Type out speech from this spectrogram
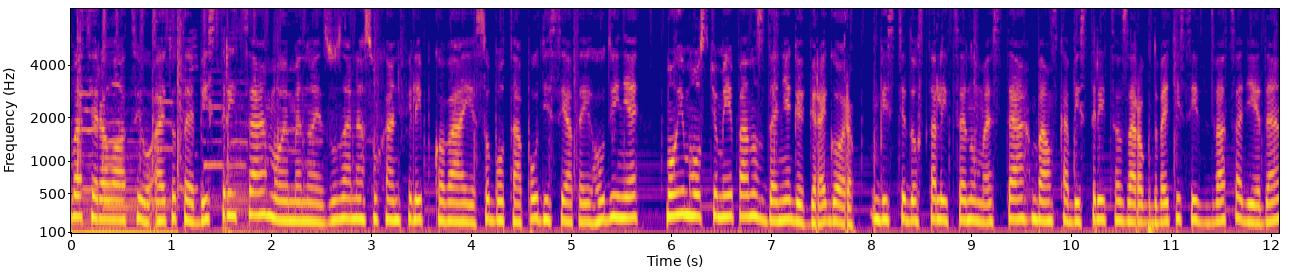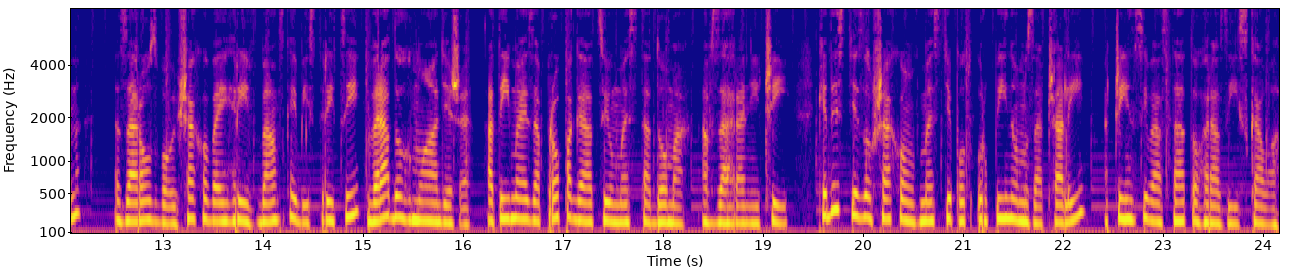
Počúvate reláciu Aj toto je Bystrica, moje meno je Zuzana Suchaň Filipková, je sobota po 10. hodine. Mojím hostom je pán Zdenek Gregor. Vy ste dostali cenu mesta Banská Bystrica za rok 2021 za rozvoj šachovej hry v Banskej Bystrici v radoch mládeže a tým aj za propagáciu mesta doma a v zahraničí. Kedy ste so šachom v meste pod Urpínom začali a čím si vás táto hra získala?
